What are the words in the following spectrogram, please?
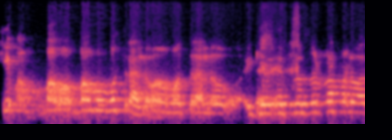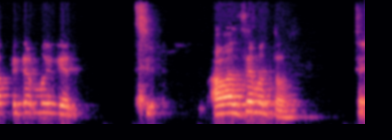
que vamos, vamos, a mostrarlo, vamos a mostrarlo, y que el profesor Rafa lo va a explicar muy bien. Avancemos entonces. Sí.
